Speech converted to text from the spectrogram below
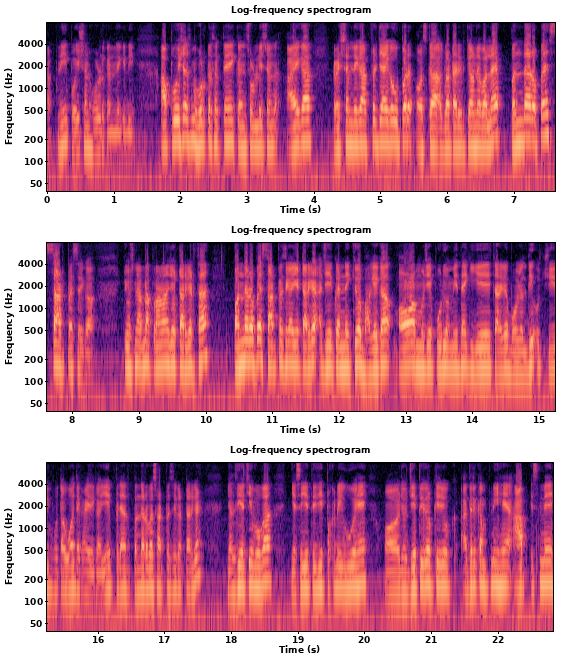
अपनी पोजीशन होल्ड करने के लिए। आप पोजीशन में होल्ड कर सकते हैं कंसोलिडेशन आएगा करेक्शन लेगा, फिर जाएगा ऊपर और उसका अगला टारगेट क्या होने वाला है? पंद्रह रुपए साठ पैसे का, जो उसने अपना पुराना जो टारगेट था पंद्रह रुपए, साठ पैसे का ये टारगेट अचीव करने की ओर भागेगा और मुझे पूरी उम्मीद है कि ये टारगेट बहुत जल्दी अचीव होता हुआ दिखाई देगा। ये पचास, पंद्रह रुपए, साठ पैसे का टारगेट जल्दी अचीव होगा। जैसे ये तेज़ी पकड़े हुए हैं और जो जेपी ग्रुप की जो अदर कंपनी है, आप इसमें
